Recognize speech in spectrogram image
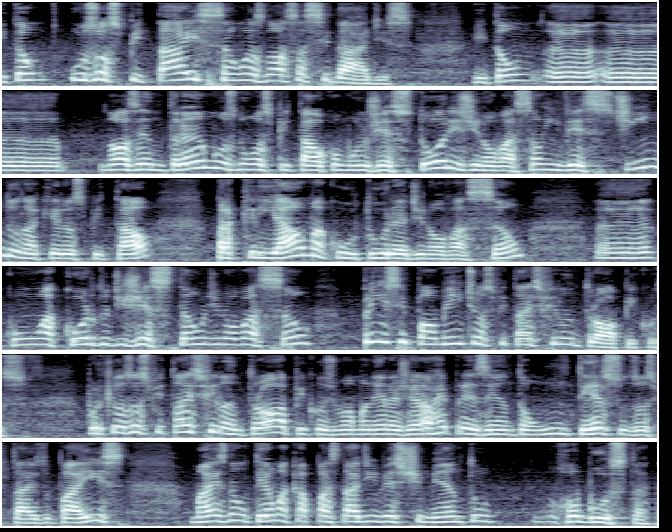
Então, os hospitais são as nossas cidades. Então, uh, uh, nós entramos no hospital como gestores de inovação, investindo naquele hospital para criar uma cultura de inovação com um acordo de gestão de inovação, principalmente em hospitais filantrópicos porque os hospitais filantrópicos, de uma maneira geral, representam um terço dos hospitais do país, mas não têm uma capacidade de investimento robusta.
